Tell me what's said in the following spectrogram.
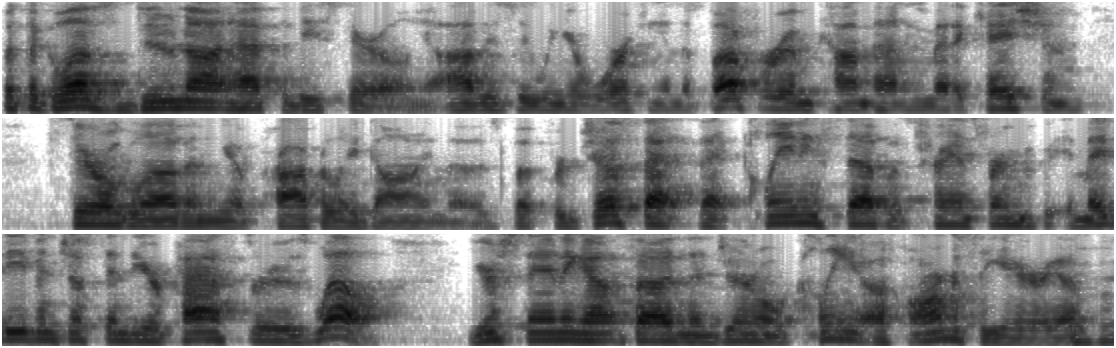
but the gloves do not have to be sterile. You know, obviously, when you're working in the buffer room compounding medication, sterile glove and you know properly donning those. But for just that that cleaning step of transferring, maybe even just into your pass through as well. You're standing outside in a general clean a pharmacy area, mm-hmm.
